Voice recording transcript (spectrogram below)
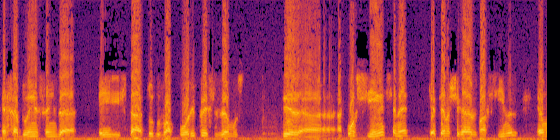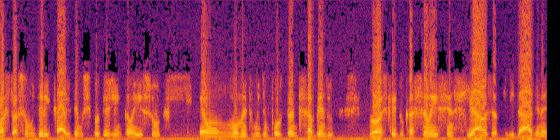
essa doença ainda está a todo vapor e precisamos ter a, a, consciência, né, que até nós chegar às vacinas é uma situação muito delicada e temos que se proteger. Então isso é um momento muito importante, sabendo nós que a educação é essencial essa atividade, né?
